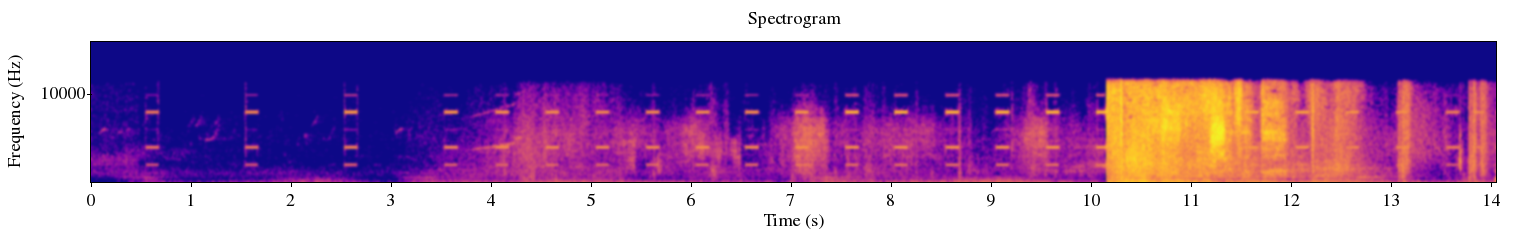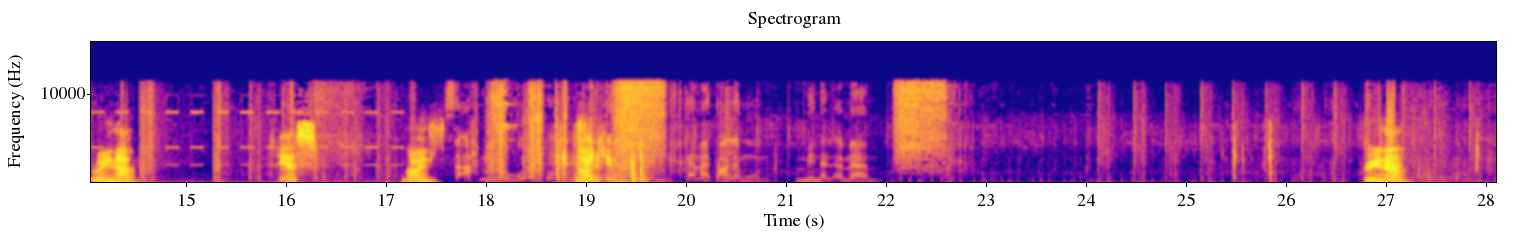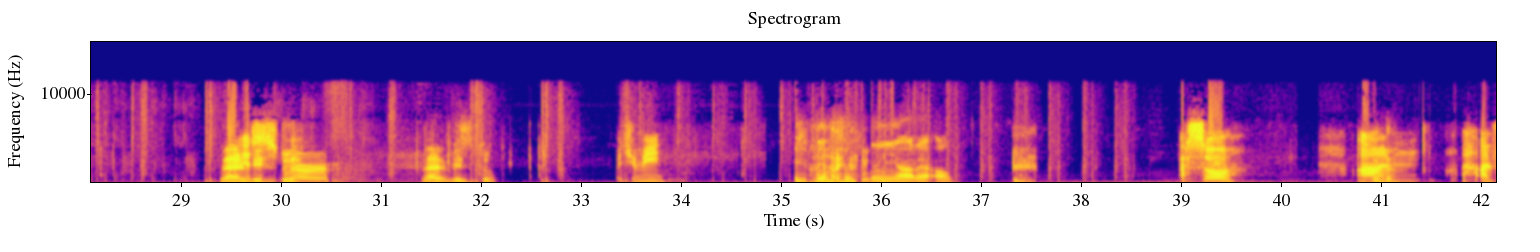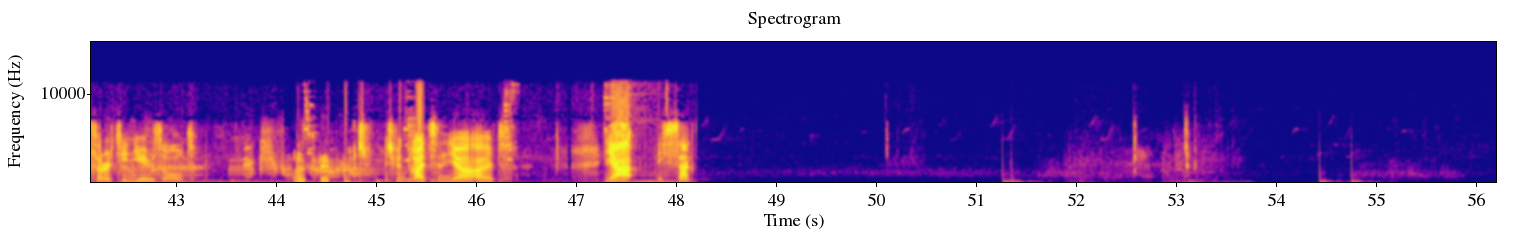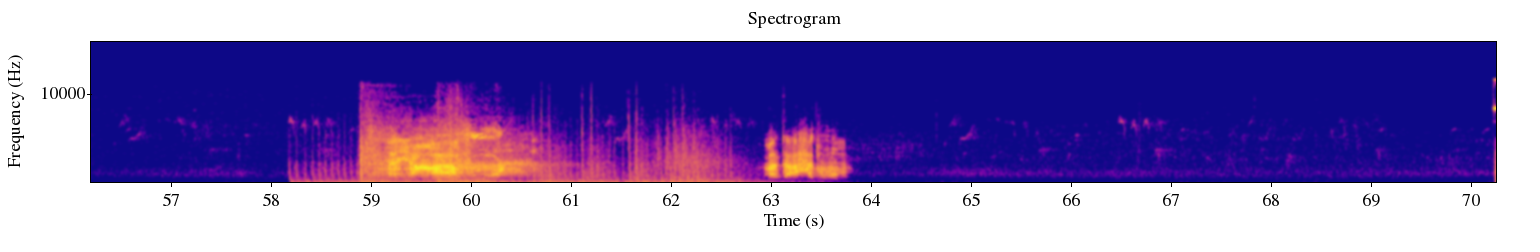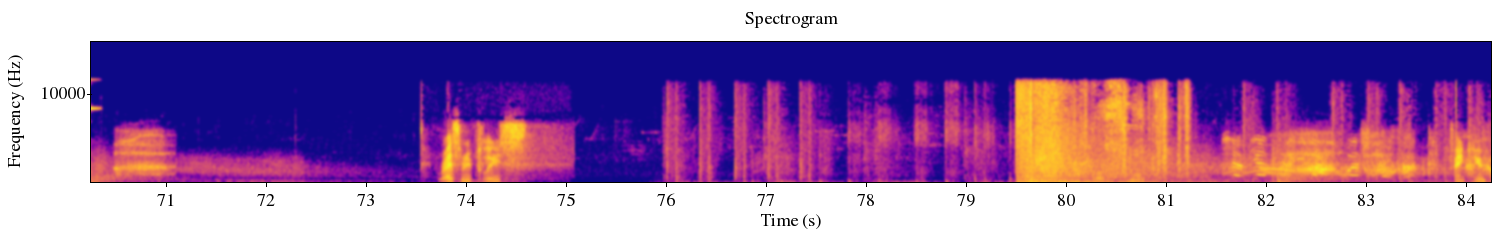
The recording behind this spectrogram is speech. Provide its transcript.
Reina? Yes. Nice. Thank nice. you. Reina. Where yes, bist du? Where bist du? What you mean? I saw. I'm I'm 13 years old. Okay. Ich bin 13 Jahre alt. Ja, ich sag. Res me, please. Thank you.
